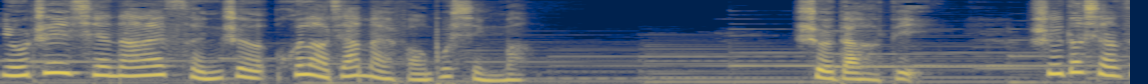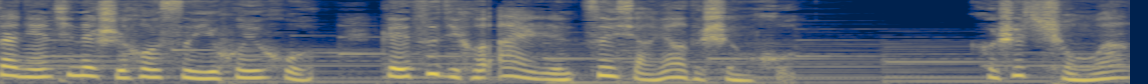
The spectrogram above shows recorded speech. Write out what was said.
有这钱拿来存着回老家买房不行吗？说到底，谁都想在年轻的时候肆意挥霍，给自己和爱人最想要的生活。可是穷啊，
